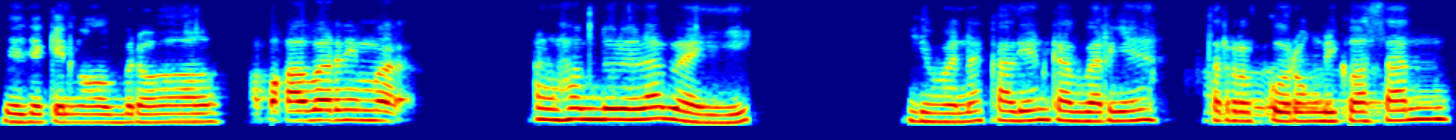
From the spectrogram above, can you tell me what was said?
Diajakin ngobrol. Apa kabar nih Mbak? Alhamdulillah baik. Gimana kalian kabarnya? Terkurung di kosan?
